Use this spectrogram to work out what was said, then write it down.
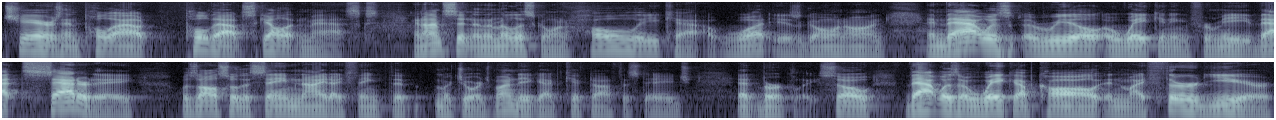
chairs and pull out, pulled out skeleton masks. And I'm sitting in the middle of this going, holy cow, what is going on? And that was a real awakening for me. That Saturday was also the same night, I think, that McGeorge Bundy got kicked off the stage at Berkeley. So that was a wake up call in my third year,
